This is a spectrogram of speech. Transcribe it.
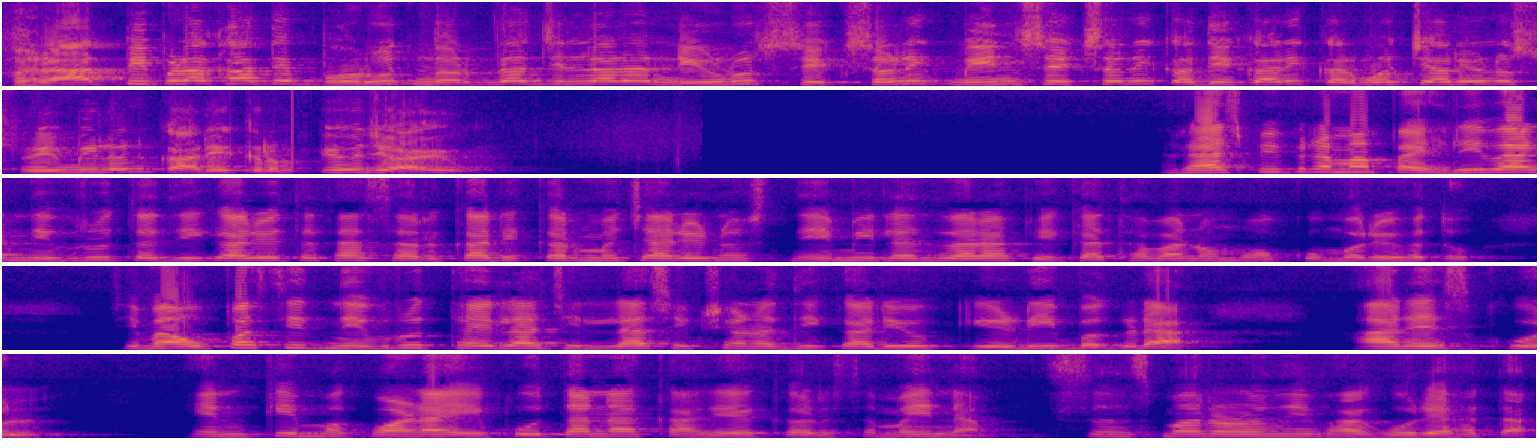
રાજપીપળા ખાતે ભરૂચ નર્મદા જિલ્લાના નિવૃત્ત શૈક્ષણિક બિન શૈક્ષણિક અધિકારી કર્મચારીઓનો સ્નેહમિલન કાર્યક્રમ યોજાયો. રાજપીપળામાં પહેલીવાર નિવૃત્ત અધિકારીઓ તથા સરકારી કર્મચારીઓનો સ્નેહમિલન દ્વારા ભેગા થવાનો મોકો મળ્યો હતો. જેમાં ઉપસ્થિત નિવૃત્ત થયેલા જિલ્લા શિક્ષણ અધિકારીઓ K D Bagda, R S Goel, N K મકવાણાએ પોતાના કાર્યકર સમયના સંસ્મરણોને વાગોર્યા હતા.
